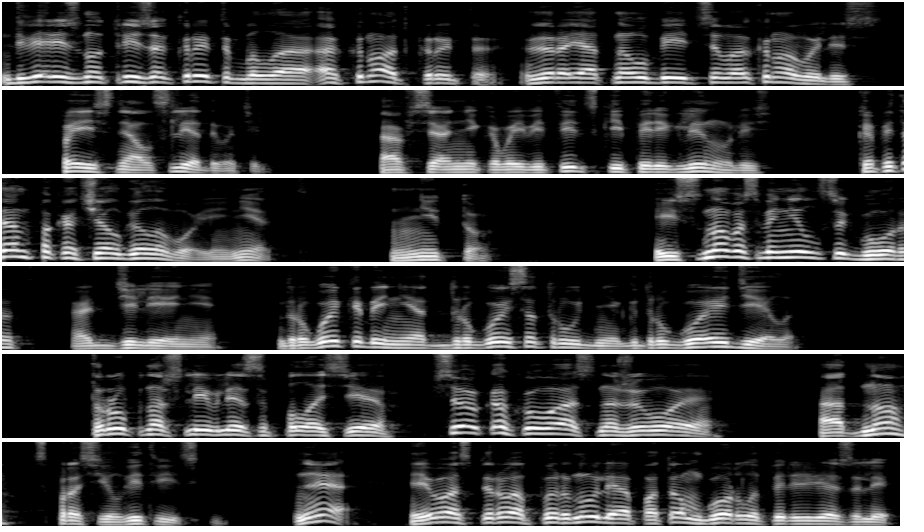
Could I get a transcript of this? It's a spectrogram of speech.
Дверь изнутри закрыта была, окно открыто. Вероятно, убийца в окно вылез», — пояснял следователь. Овсянникова и Витвицкий переглянулись. Капитан покачал головой. «Нет, не то». И снова сменился город, отделение. Другой кабинет, другой сотрудник, другое дело. Труп нашли в лесополосе. Все как у вас, на живое. «Одно?» — спросил Витвицкий. «Не, его сперва пырнули, а потом горло перерезали»,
